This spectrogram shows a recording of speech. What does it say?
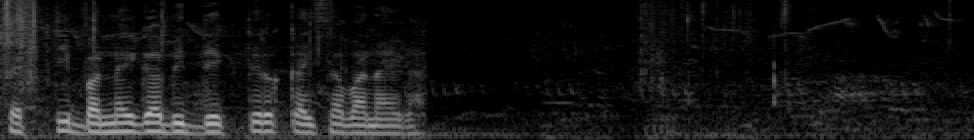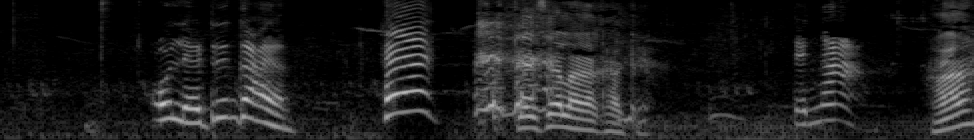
चट्टी बनेगा भी देखते रहो कैसा बनाएगा। ओ लेटरिन का है। है! कैसा लगा खा के टेंगा हाँ?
